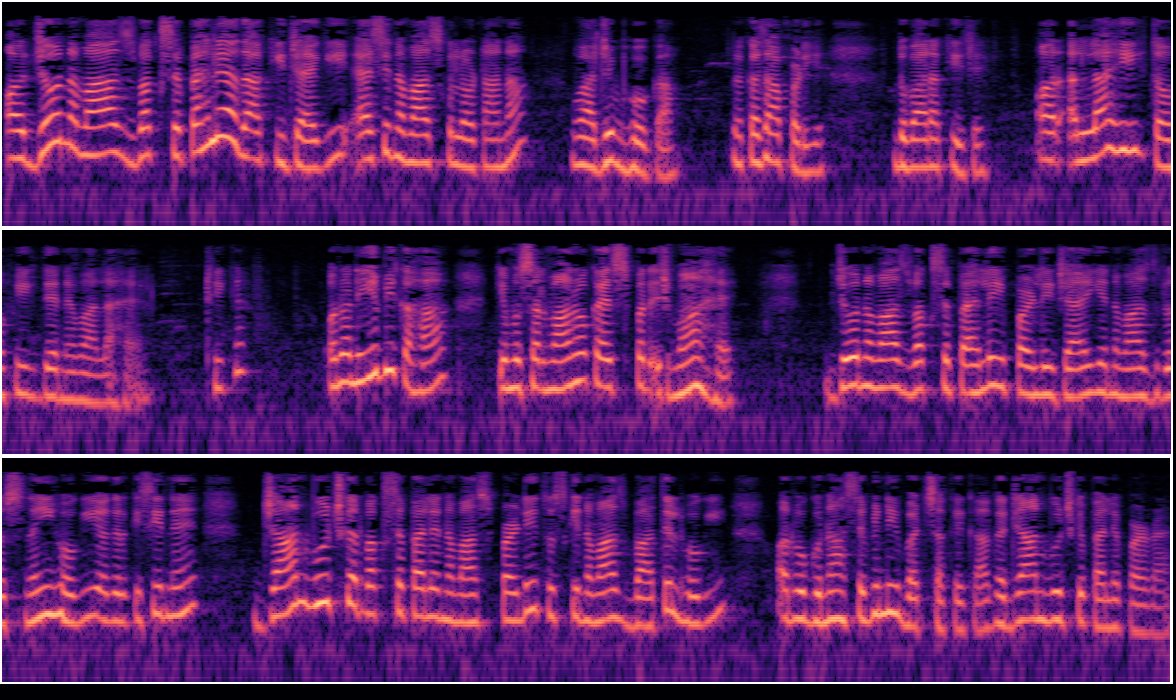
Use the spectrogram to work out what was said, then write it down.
اور جو نماز وقت سے پہلے ادا کی جائے گی، ایسی نماز کو لوٹانا واجب ہوگا۔ قزا پڑھیے، دوبارہ کیجیے۔ اور اللہ ہی توفیق دینے والا ہے، ٹھیک ہے؟ انہوں نے یہ بھی کہا کہ مسلمانوں کا اس پر اجماع ہے۔ جو نماز وقت سے پہلے ہی پڑھ لی جائے، یہ نماز درست نہیں ہوگی۔ اگر کسی نے جان بوجھ کر وقت سے پہلے نماز پڑھ لی تو اس کی نماز باطل ہوگی اور وہ گناہ سے بھی نہیں بچ سکے گا۔ اگر جان بوجھ کے پہلے پڑھ رہا ہے۔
